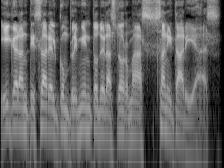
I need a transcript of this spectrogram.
y garantizar el cumplimiento de las normas sanitarias.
